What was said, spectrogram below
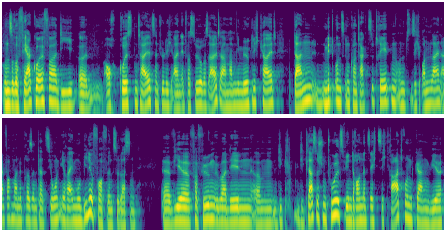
unsere Verkäufer, die äh, auch größtenteils natürlich ein etwas höheres Alter haben, haben die Möglichkeit, dann mit uns in Kontakt zu treten und sich online einfach mal eine Präsentation ihrer Immobilie vorführen zu lassen. Äh, wir verfügen über den, ähm, die, die klassischen Tools wie ein 360-Grad-Rundgang. Wir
